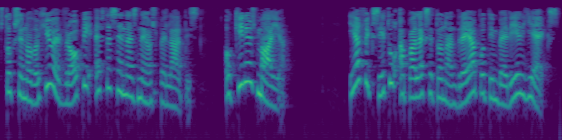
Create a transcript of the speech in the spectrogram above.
Στο ξενοδοχείο Ευρώπη έφτασε ένας νέος πελάτης, ο κύριος Μάια. Η άφηξή του απάλαξε τον Ανδρέα από την περίεργη έξ.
